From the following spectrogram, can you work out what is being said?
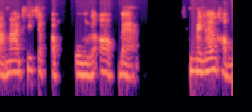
สามารถที่จะปรับปรุงหรือออกแบบในเรื่องของ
